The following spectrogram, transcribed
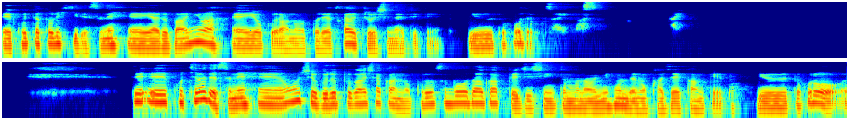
えこういった取引ですね、えやる場合には、えよくあの取り扱いを注意しないといけないというところでございます。で、こちらですね、欧州グループ会社間のクロスボーダー合併実施に伴う日本での課税関係というところを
